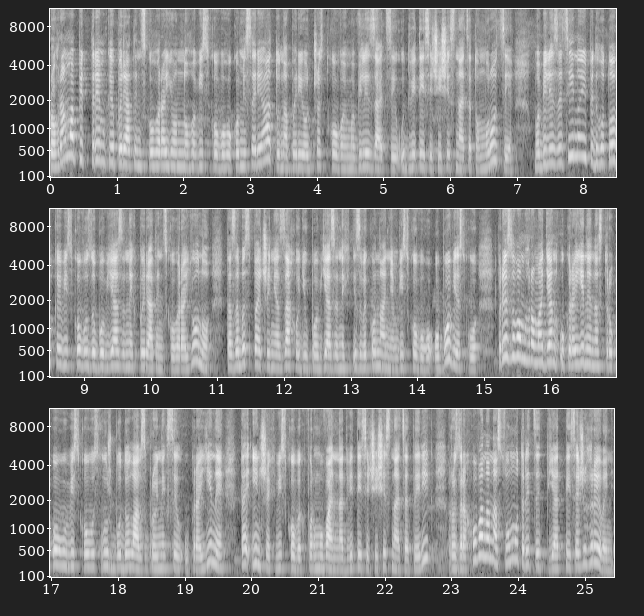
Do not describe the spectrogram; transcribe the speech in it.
Програма підтримки Пирятинського районного військового комісаріату на період часткової мобілізації у 2016 році, мобілізаційної підготовки військовозобов'язаних Пирятинського району та забезпечення заходів, пов'язаних із виконанням військового обов'язку, призовом громадян України на строкову військову службу до лав Збройних сил України та інших військових формувань на 2016 рік розрахована на суму 35 тисяч гривень.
